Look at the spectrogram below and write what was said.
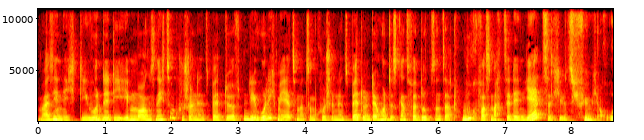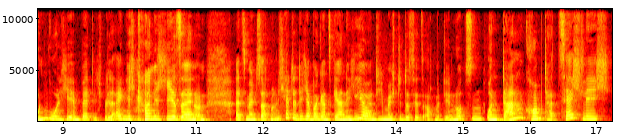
weiß ich nicht, die Hunde, die eben morgens nicht zum Kuscheln ins Bett dürften, die hole ich mir jetzt mal zum Kuscheln ins Bett und der Hund ist ganz verdutzt und sagt, huch, was macht sie denn jetzt? Ich, ich fühle mich auch unwohl hier im Bett, ich will eigentlich gar nicht hier sein und als Mensch sagt man, ich hätte dich aber ganz gerne hier und ich möchte das jetzt auch mit dir nutzen. Und dann kommt tatsächlich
